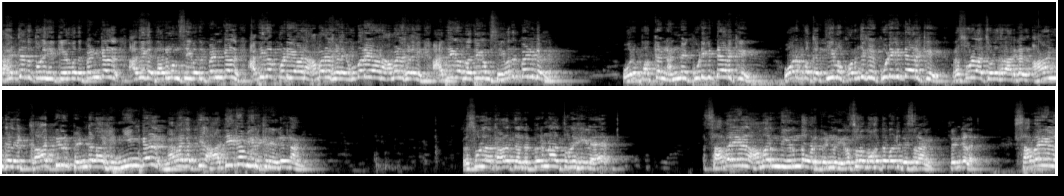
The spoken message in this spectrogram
தகச்சது தொழுகைக்கு எழுவது பெண்கள் அதிக தர்மம் செய்வது பெண்கள் அதிகப்படியான அமல்களை உபரியான அமல்களை அதிகம் அதிகம் செய்வது பெண்கள். ஒரு பக்கம் நன்மை கூடிக்கிட்டே இருக்கு. ஒரு பக்கம் தீமை குறைஞ்சு கூடிக்கிட்டே இருக்கு. ரசூல்லா சொல்கிறார்கள் ஆண்களை காட்டில் பெண்களாகி நீங்கள் நரகத்தில் அதிகம் இருக்கிறீர்கள் நாங்கள் ரசூல்லா காலத்து அந்த பெருநாள் தொழுகையில சபையில் அமர்ந்து இருந்த ஒரு பெண்மணி ரசூல முகத்தை பார்த்து பேசுறாங்க பெண்களை. சபையில்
